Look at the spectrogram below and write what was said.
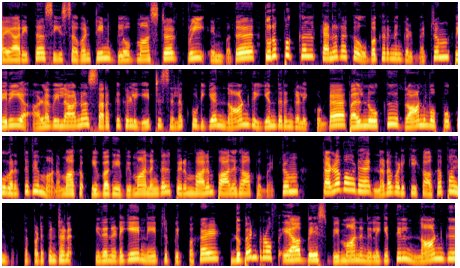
தயாரித்த சி செவன்டீன் குளோப் மாஸ்டர் த்ரீ என்பது துருப்புக்கள் கனரக உபகரணங்கள் மற்றும் பெரிய அளவிலான சரக்குகளை ஏற்றி செல்லக்கூடிய நான்கு இயந்திரங்களை கொண்ட பல்நோக்கு ராணுவ போக்குவரத்து விமானமாகும். இவ்வகை விமானங்கள் பெரும்பாலும் பாதுகாப்பு மற்றும் தளவாட நடவடிக்கைக்காக பயன்படுத்தப்படுகின்றன. இதனிடையே நேற்று பிற்பகல் டுபென்ட்ரோஃப் ஏர்பேஸ் விமான நிலையத்தில் நான்கு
